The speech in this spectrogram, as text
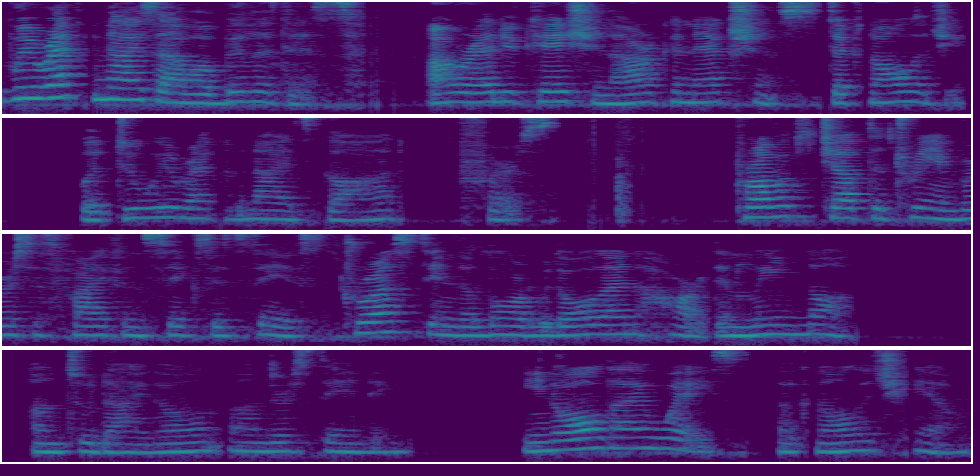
We recognize our abilities, our education, our connections, technology, but do we recognize God first? Proverbs chapter 3 and verses 5 and 6 it says, Trust in the Lord with all thine heart and lean not unto thine own understanding. In all thy ways acknowledge him,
